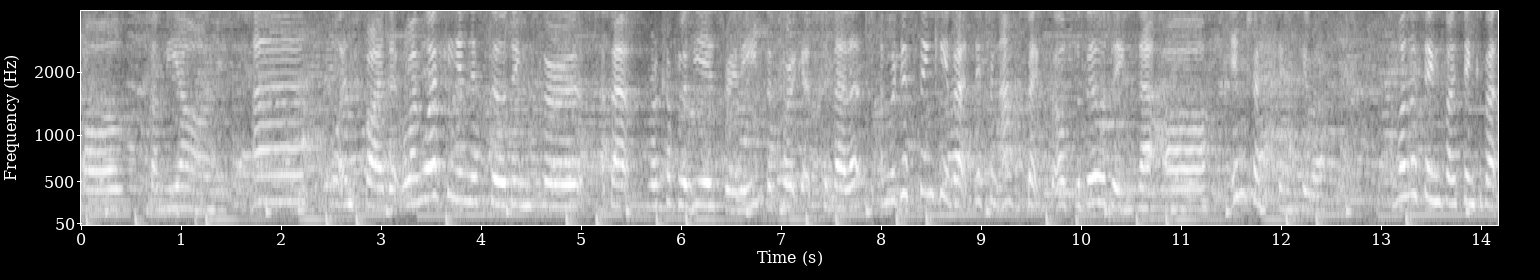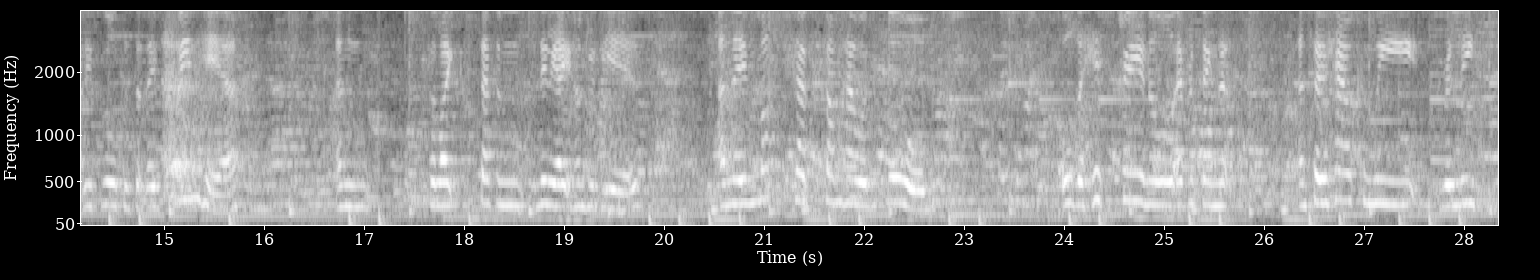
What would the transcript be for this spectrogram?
of some yarn. Uh, what inspired it? Well, I'm working in this building for about for a couple of years really before it gets developed, and we're just thinking about different aspects of the building that are interesting to us. And one of the things I think about these walls is that they've been here and for like seven, nearly 800 years, and they must have somehow absorbed all the history and all everything that's. And so, how can we release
